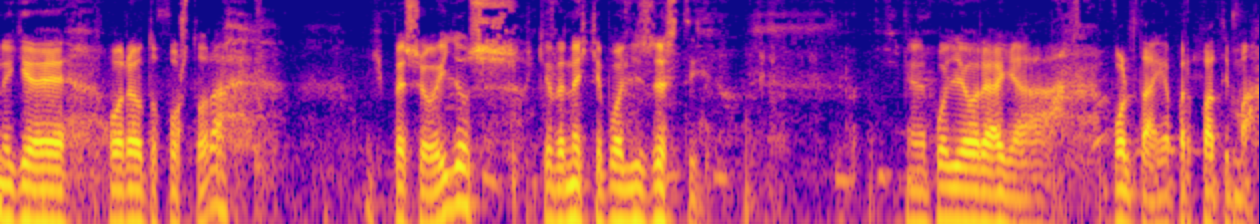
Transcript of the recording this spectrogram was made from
Είναι και ωραίο το φως τώρα. Έχει πέσει ο ήλιος και δεν έχει και πολύ ζέστη. Είναι πολύ ωραία για πόλτα, για περπάτημα.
